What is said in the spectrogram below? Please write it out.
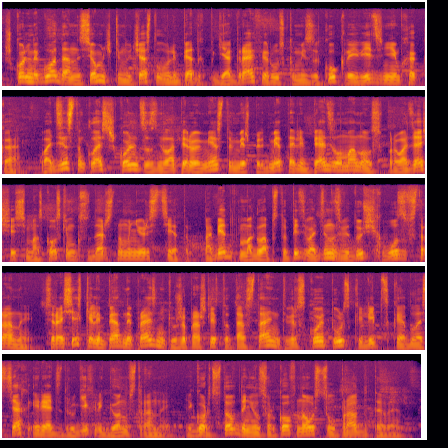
В школьные годы Анна Семочкина участвовала в Олимпиадах по географии, русскому языку, краеведению и МХК. В 11 классе школьница заняла первое место в межпредметной Олимпиаде Ломоносов, проводящейся Московским государственным университетом. Победа помогла поступить в один из ведущих вузов страны. Всероссийские олимпиадные праздники уже прошли в Татарстане, Тверской, Тульской, Липецкой областях и ряде других регионов страны. Егор Титов, Данил Сурков, Новости Улправда ТВ.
